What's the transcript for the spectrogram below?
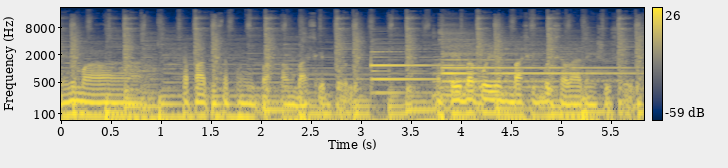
yun yung mga sapatos na pang, pang basketball. Magkaiba po yung basketball sa running shoes guys.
